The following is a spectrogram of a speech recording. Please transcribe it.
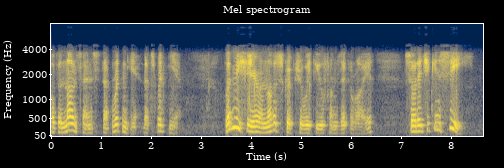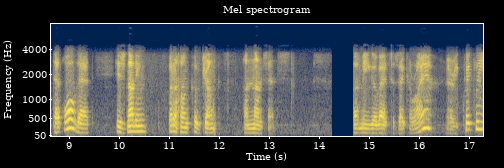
of the nonsense that written here that's written here? Let me share another scripture with you from Zechariah so that you can see that all that is nothing but a hunk of junk and nonsense. Let me go back to Zechariah very quickly.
